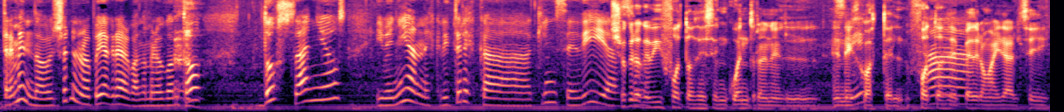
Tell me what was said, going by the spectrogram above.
tremendo. Yo no lo podía creer cuando me lo contó dos años y venían escritores cada 15 días. Yo creo que vi fotos de ese encuentro en el, en el hostel, fotos de ah. Pedro Mairal, sí.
